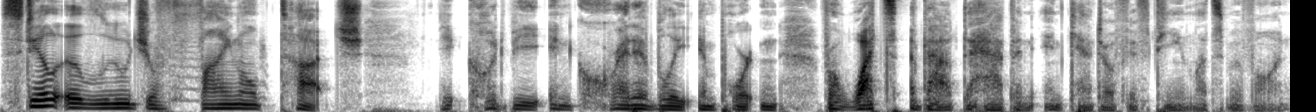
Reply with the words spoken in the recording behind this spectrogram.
still eludes your final touch. It could be incredibly important for what's about to happen in Canto 15. Let's move on.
